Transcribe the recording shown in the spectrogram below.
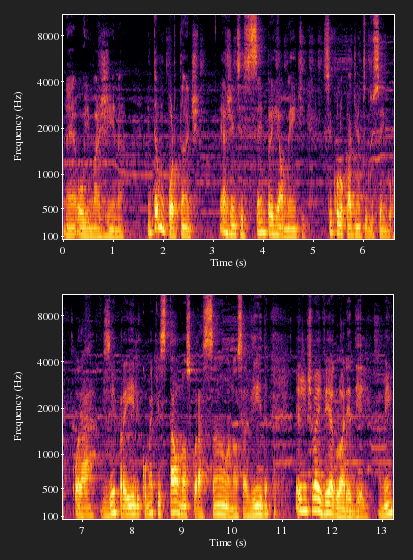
né? Ou imagina. Então o importante é a gente sempre realmente se colocar diante do Senhor, orar, dizer para Ele como é que está o nosso coração, a nossa vida, e a gente vai ver a glória dele. Amém?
